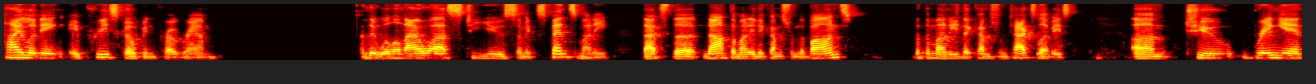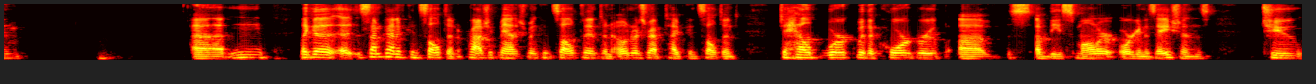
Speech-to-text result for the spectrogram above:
piloting a pre-scoping program that will allow us to use some expense money. That's the not the money that comes from the bonds, but the money that comes from tax levies um, to bring in uh, mm, like a, a, some kind of consultant, a project management consultant, an owner's rep type consultant to help work with a core group of of these smaller organizations to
